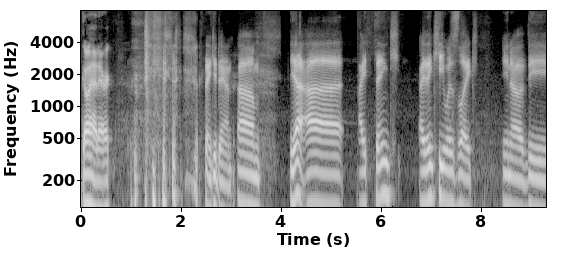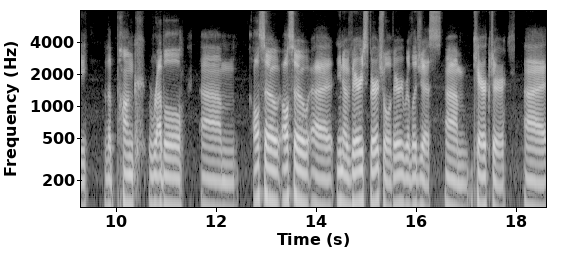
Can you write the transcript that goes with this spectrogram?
Go ahead, Eric. Thank you, Dan. Um, yeah, uh, I think I think he was like, you know, the the punk rebel. Um, also, also, uh, you know, very spiritual, very religious um, character uh,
